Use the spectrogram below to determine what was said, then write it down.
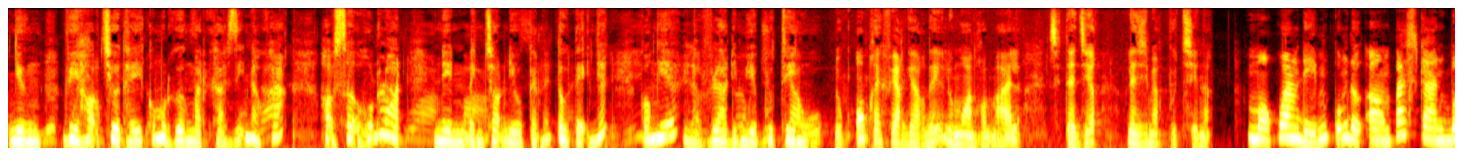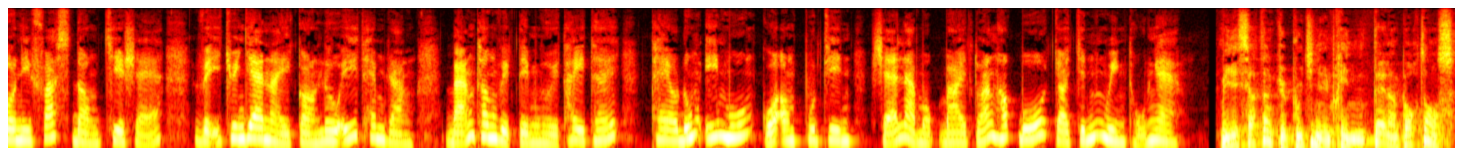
nhưng vì họ chưa thấy có một gương mặt khả dĩ nào khác, họ sợ hỗn loạn nên đành chọn điều kém tồi tệ tệ nhất, có nghĩa là Vladimir Putin. Donc on préfère garder le moindre mal, c'est-à-dire Vladimir Poutine. Một quan điểm cũng được ông Pascal Boniface đồng chia sẻ. Vị chuyên gia này còn lưu ý thêm rằng bản thân việc tìm người thay thế theo đúng ý muốn của ông Putin sẽ là một bài toán hóc búa cho chính nguyên thủ Nga. Mais il est certain que Poutine ait pris une telle importance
